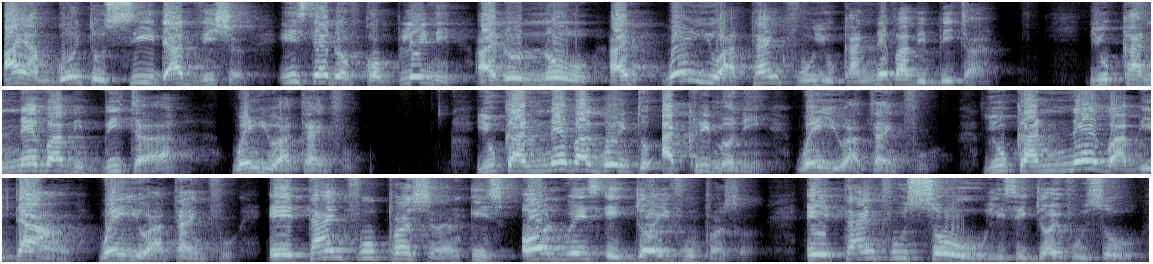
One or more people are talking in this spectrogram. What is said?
I am going to see that vision. Instead of complaining, I don't know. I, when you are thankful, you can never be bitter. You can never be bitter when you are thankful. You can never go into acrimony when you are thankful. You can never be down when you are thankful. A thankful person is always a joyful person. A thankful soul is a joyful soul.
